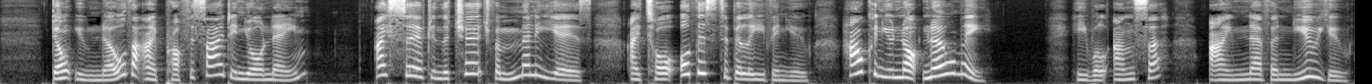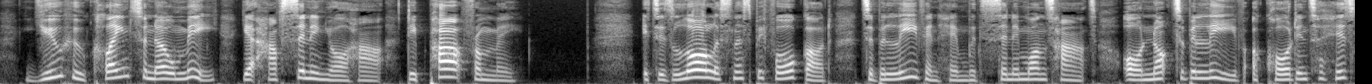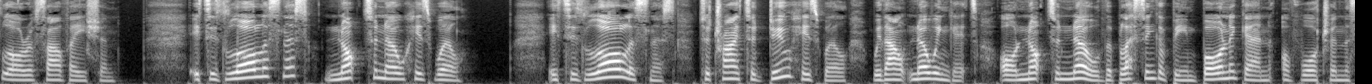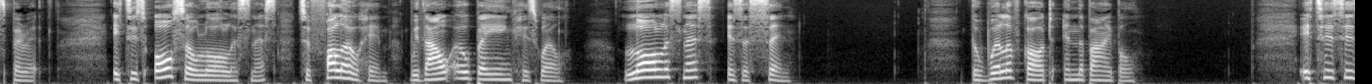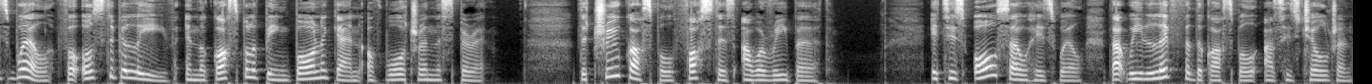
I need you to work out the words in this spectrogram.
Don't you know that I prophesied in your name? I served in the church for many years. I taught others to believe in you. How can you not know me? He will answer, I never knew you. You who claim to know me, yet have sin in your heart. Depart from me. It is lawlessness before God to believe in Him with sin in one's heart, or not to believe according to His law of salvation. It is lawlessness not to know His will. It is lawlessness to try to do His will without knowing it, or not to know the blessing of being born again of water and the Spirit. It is also lawlessness to follow Him without obeying His will. Lawlessness is a sin. The will of God in the Bible. It is His will for us to believe in the gospel of being born again of water and the Spirit. The true gospel fosters our rebirth. It is also His will that we live for the gospel as His children.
